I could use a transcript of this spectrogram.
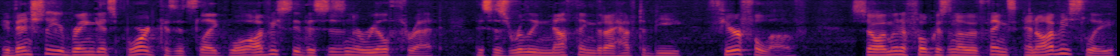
Eventually, your brain gets bored because it's like, well, obviously, this isn't a real threat. This is really nothing that I have to be fearful of. So I'm going to focus on other things. And obviously,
